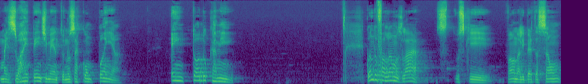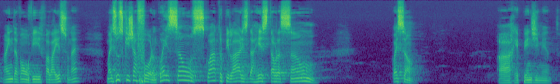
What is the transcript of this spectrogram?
Mas o arrependimento nos acompanha em todo o caminho. Quando falamos lá, os que vão na libertação ainda vão ouvir falar isso, né? Mas os que já foram, quais são os quatro pilares da restauração? Quais são? Arrependimento.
